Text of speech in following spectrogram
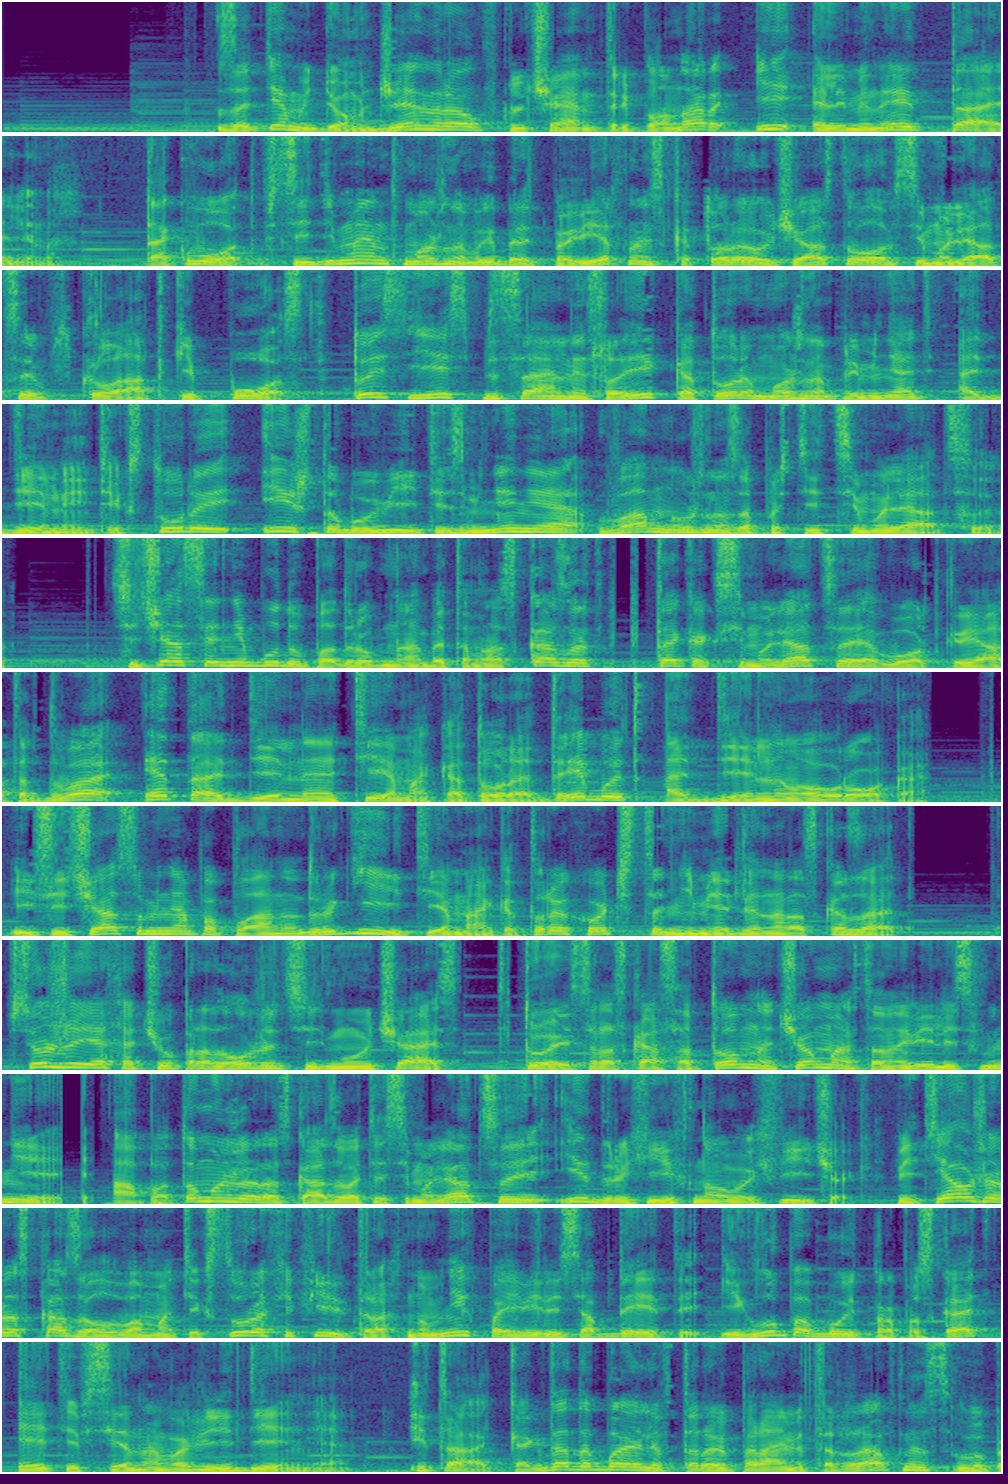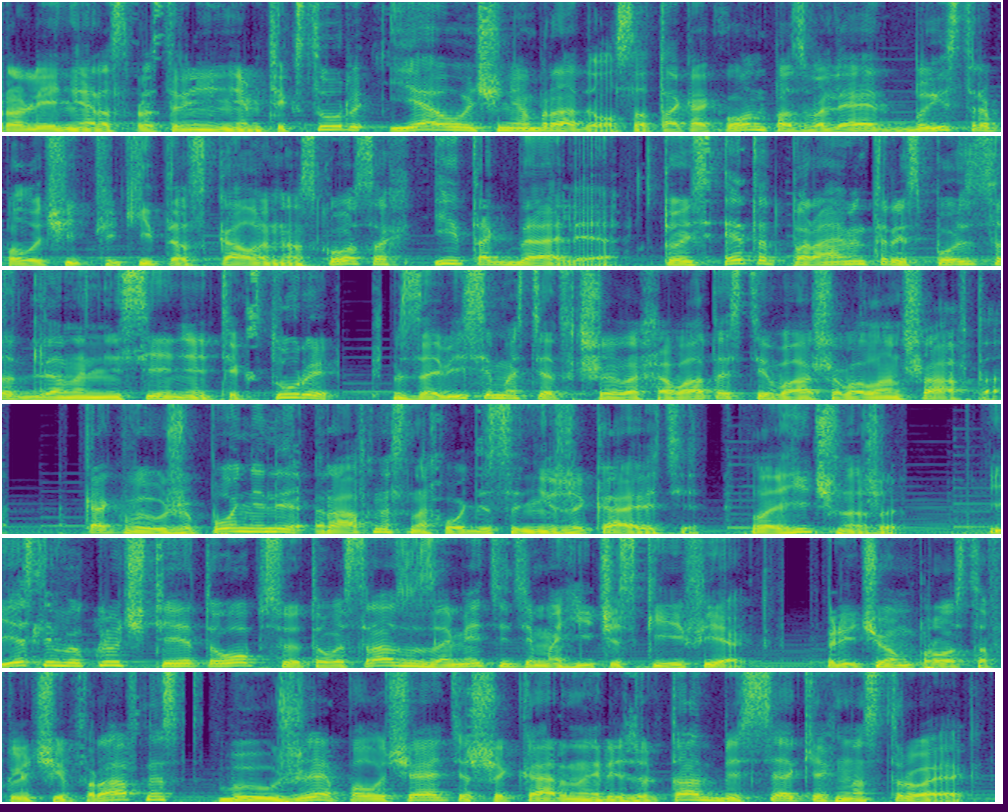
Затем идем в General, включаем трипланар и Eliminate Tiling. Так вот, в Sediment можно выбрать поверхность, которая участвовала в симуляции вкладки Post. То есть, есть специальные слои, к которым можно применять отдельные текстуры. И чтобы увидеть изменения, вам нужно запустить симуляцию. Сейчас я не буду подробно об этом рассказывать, так как симуляция Word Creator 2 это отдельная тема, которая требует отдельного урока. И сейчас у меня по плану другие темы, о которых хочется немедленно рассказать. Все же я хочу продолжить седьмую часть, то есть рассказ о том, на чем мы остановились в ней. А потом уже рассказывать о симуляции и других новых фичах. Ведь я уже рассказывал вам о текстурах и фильтрах, но в них появились апдейты. И глупо будет пропускать эти все нововведения. Итак, когда добавили второй параметр Roughness в управление распространением текстур, я очень обрадовался, так как он позволяет быстро получить какие-то скалы на скосах и так далее. То есть этот параметр используется для нанесения текстуры в зависимости от шероховатости вашего ландшафта. Как вы уже поняли, Roughness находится ниже Cavity. Логично же. Если вы включите эту опцию, то вы сразу заметите магический эффект. Причем просто включив Roughness, вы уже получаете шикарный результат без всяких настроек.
